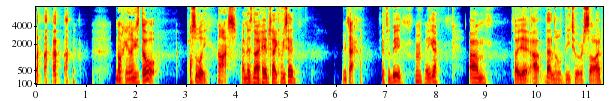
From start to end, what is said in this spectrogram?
knocking on his door. Possibly. Nice, And there's no hair to take off his head exactly. except for the beard. Hmm. There you go. Um. So yeah, uh, that little detour aside.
